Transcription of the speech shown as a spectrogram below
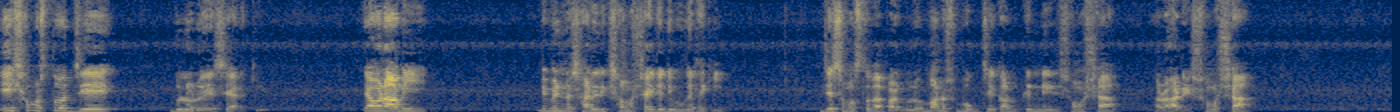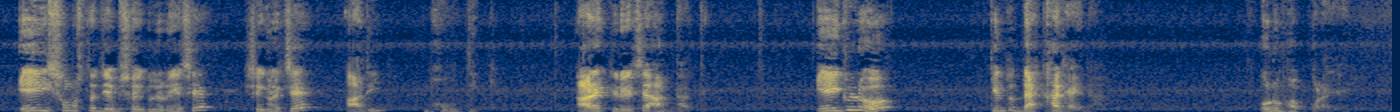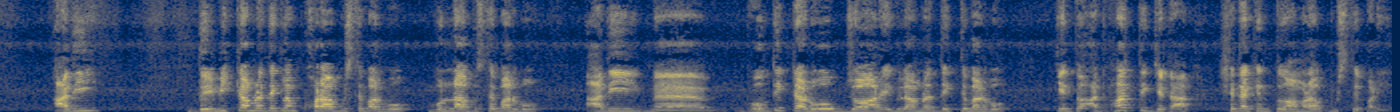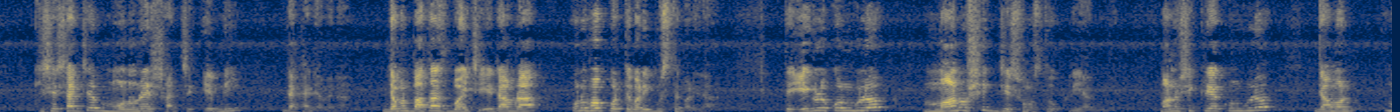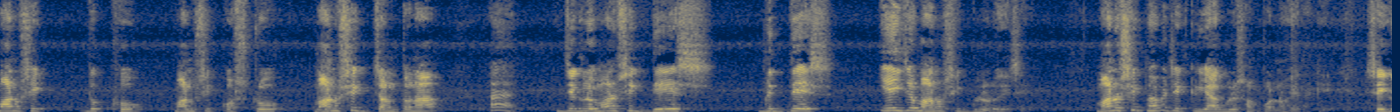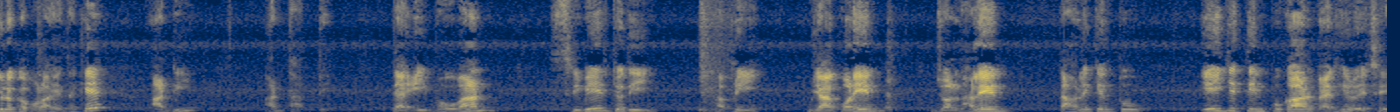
এই সমস্ত যেগুলো রয়েছে আর কি, যেমন আমি বিভিন্ন শারীরিক সমস্যায় যদি ভুগে থাকি, যে সমস্ত ব্যাপারগুলো, মানুষ ভুগছে কারণ কিডনির সমস্যা আর হার্টের সমস্যা, এই সমস্ত যে বিষয়গুলো রয়েছে, সেগুলো হচ্ছে আদি ভৌতিক আরেকটি রয়েছে আধ্যাত্মিক। এইগুলো কিন্তু দেখা যায় না, অনুভব করা যায়। আদি দৈবিকটা আমরা দেখলাম, খরা বুঝতে পারব, বন্যা বুঝতে পারব, আদি ভৌতিকটা রোগ, জ্বর, এগুলো আমরা দেখতে পারব। কিন্তু আধ্যাত্মিক যেটা, সেটা কিন্তু আমরা বুঝতে পারি। কিসের সাহায্যে? মননের সাহায্যে। এমনি দেখা যাবে না। যেমন বাতাস বইছে, এটা আমরা অনুভব করতে পারি, বুঝতে পারি না। তো এগুলো কোনগুলো? মানসিক যে সমস্ত ক্রিয়াগুলো। মানসিক ক্রিয়া কোনগুলো? যেমন মানসিক দুঃখ, মানসিক কষ্ট মানসিক যন্ত্রণা হ্যাঁ যেগুলো মানসিক দেশ, বিদ্বেষ, এই যে মানসিকগুলো রয়েছে, মানসিকভাবে যে ক্রিয়াগুলো সম্পন্ন হয়ে থাকে, সেইগুলোকে বলা হয়ে থাকে আদি আধ্যাত্মিক। তাই এই ভগবান শিবের যদি আপনি পূজা করেন, জল ঢালেন, তাহলে কিন্তু এই যে তিন প্রকার ব্যাধি রয়েছে,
